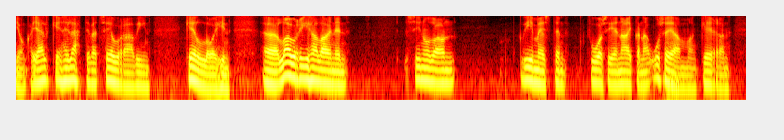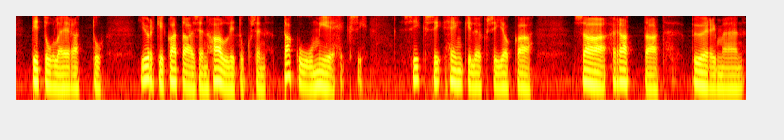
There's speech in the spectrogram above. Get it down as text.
jonka jälkeen he lähtevät seuraaviin kelloihin. Lauri Ihalainen, sinulla on viimeisten vuosien aikana useamman kerran tituleerattu Jyrki Kataisen hallituksen takuumieheksi. Siksi henkilöksi, joka saa rattaat pyörimään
